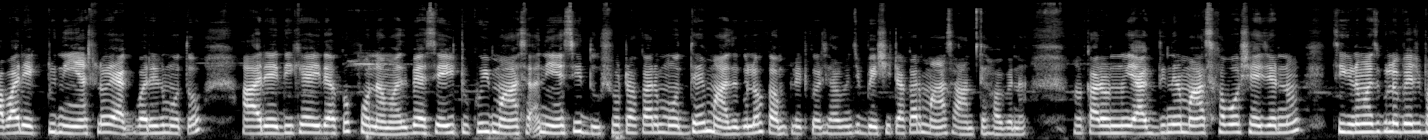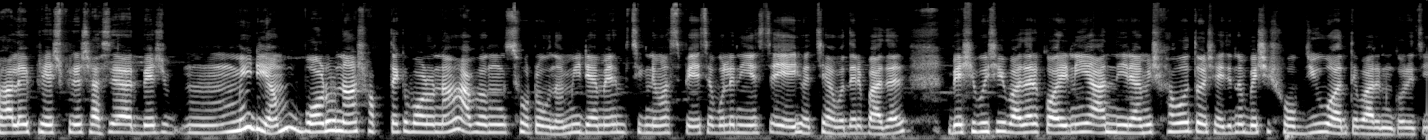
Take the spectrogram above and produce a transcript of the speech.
আবার একটু নিয়ে আসলো একবারের মতো। আর এদিকে এই দেখো পোনা মাছ, ব্যাস এইটুকুই মাছ আনিয়েছি। দুশো টাকার মধ্যে মাছগুলো কমপ্লিট করেছি। আমি বলছি বেশি টাকার মাছ আনতে হবে না। কারণ একদিনের মাছ খাব সেই জন্য চিংড়ি মাছগুলো বেশ ভালোই ফ্রেশ ফ্রেশ আসে আর বেশ মিডিয়াম বড় না সব থেকে বড় না এবং ছোটও না। মিডিয়ামে চিংড়ি মাছ পেয়েছে বলে নিয়ে এসছে। এই হচ্ছে আমাদের বাজার। বেশ বেশি বেশি বাজার করেনি, আর নিরামিষ খাব তো, সেই জন্য বেশি সবজিও আনতে বারণ করেছি।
